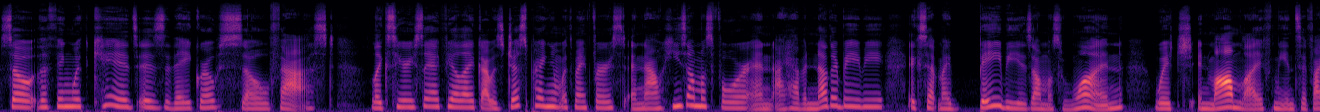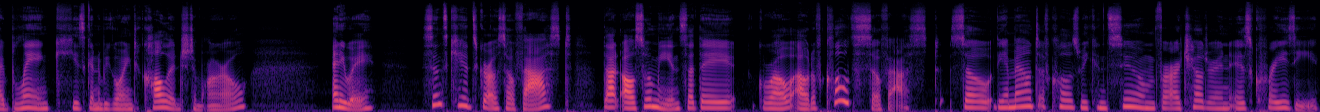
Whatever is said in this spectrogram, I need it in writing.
So, the thing with kids is they grow so fast. Like, seriously, I feel like I was just pregnant with my first, and now he's almost four, and I have another baby, except my baby is almost one, which in mom life means if I blink, he's going to be going to college tomorrow. Anyway, since kids grow so fast, that also means that they grow out of clothes so fast. So, the amount of clothes we consume for our children is crazy.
